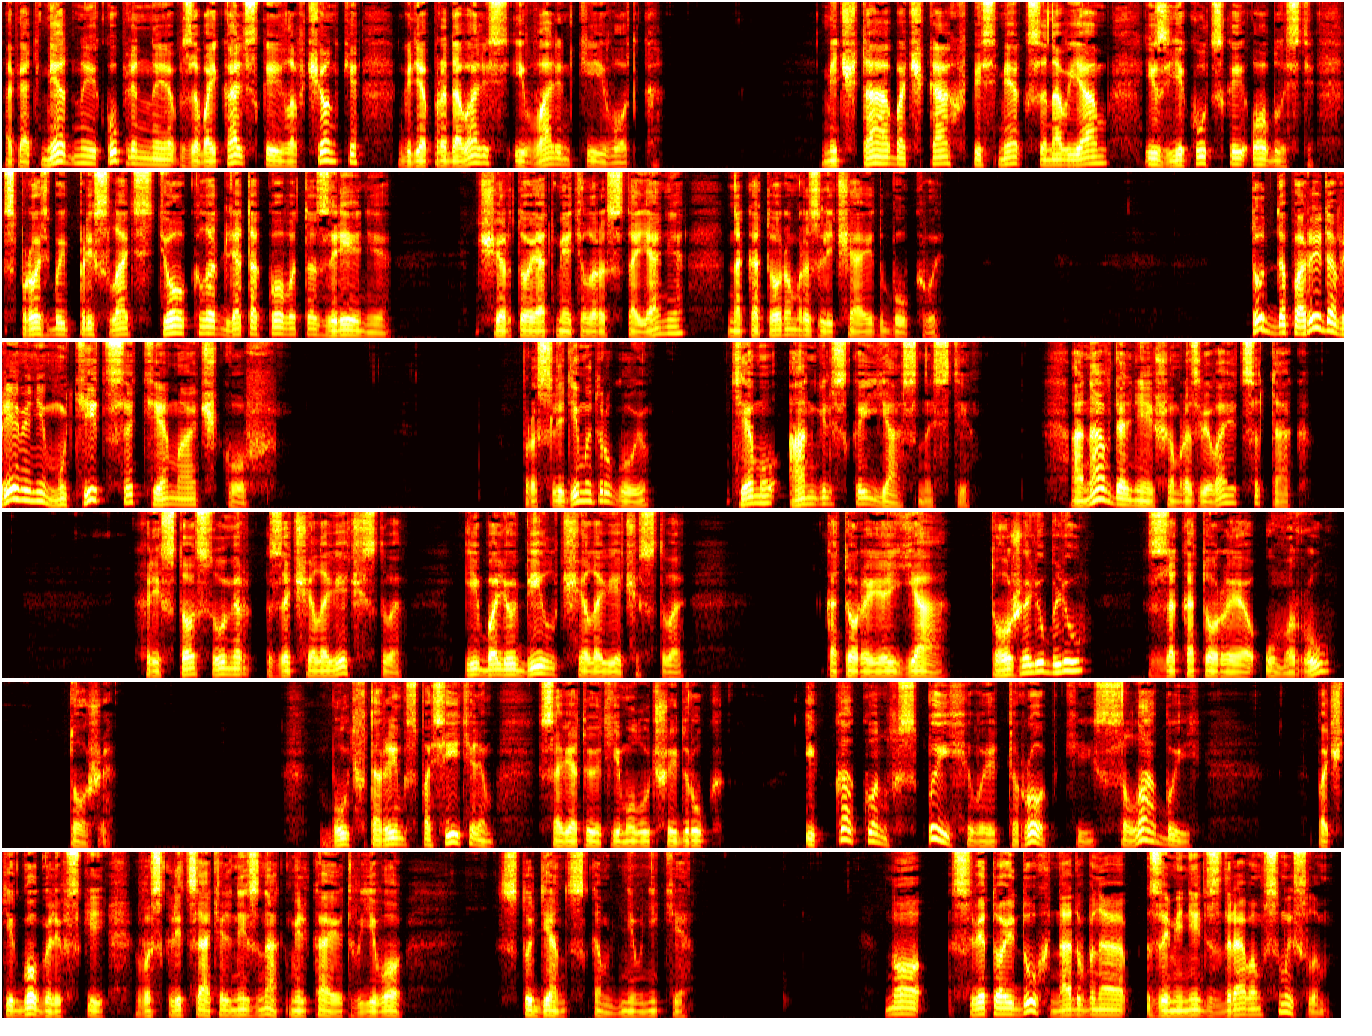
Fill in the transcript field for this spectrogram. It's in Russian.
опять медные, купленные в забайкальской ловчонке, где продавались и валенки, и водка. Мечта об очках в письме к сыновьям из Якутской области с просьбой прислать стекла для такого-то зрения. Чертой отметил расстояние, на котором различает буквы. Тут до поры до времени мутится тема очков. Проследим и другую, тему ангельской ясности. Она в дальнейшем развивается так. Христос умер за человечество, ибо любил человечество, которое я тоже люблю, за которое умру тоже. Будь вторым спасителем, советует ему лучший друг. И как он вспыхивает, робкий, слабый, почти гоголевский восклицательный знак мелькает в его студентском дневнике. Но Святой Дух надобно заменить здравым смыслом.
